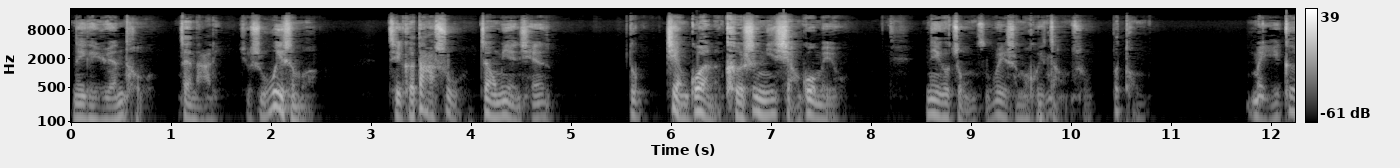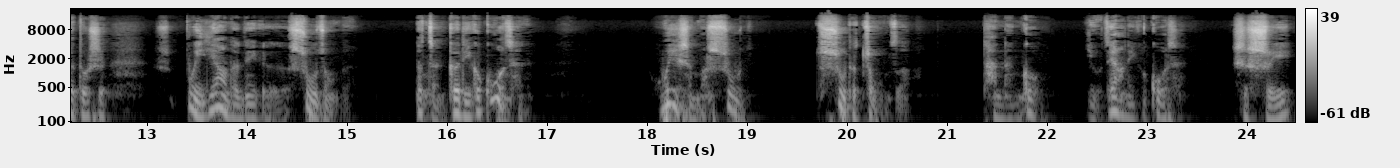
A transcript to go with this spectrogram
那个源头在哪里？就是为什么这棵大树在我们眼前都见惯了，可是你想过没有？那个种子为什么会长出不同？每一个都是不一样的那个树种的，那整个的一个过程，为什么树？树的种子，它能够有这样的一个过程，是谁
